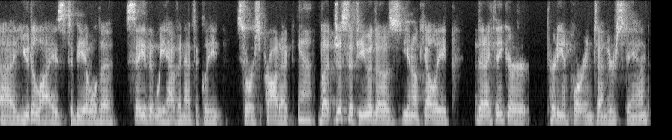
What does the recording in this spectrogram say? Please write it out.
uh, utilize to be able to say that we have an ethically sourced product. Yeah. But just a few of those, you know, Kelly, that I think are pretty important to understand.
